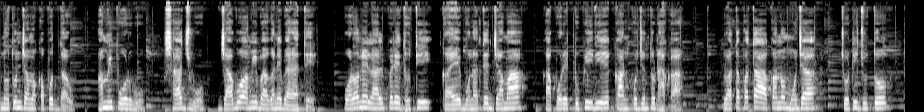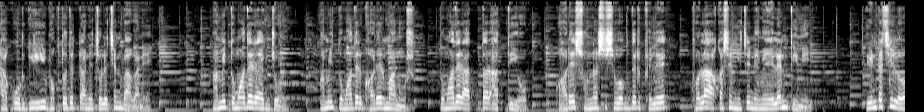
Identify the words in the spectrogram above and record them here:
নতুন জামা কাপড় দাও, আমি পরবো, সাজবো, যাব আমি বাগানে বেড়াতে। পরনে লাল পেরে ধুতি, গায়ে বোনাতের জামা, কাপড়ের টুপি দিয়ে কান পর্যন্ত ঢাকা। লতাপাতা আঁকানো মোজা, চটি জুতো, ঠাকুর গৃহী ভক্তদের টানে চলেছেন বাগানে। আমি তোমাদের একজন, আমি তোমাদের ঘরের মানুষ, তোমাদের আত্মার আত্মীয়। ঘরের সন্ন্যাসী সেবকদের ফেলে খোলা আকাশের নিচে নেমে এলেন তিনি। দিনটা ছিল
